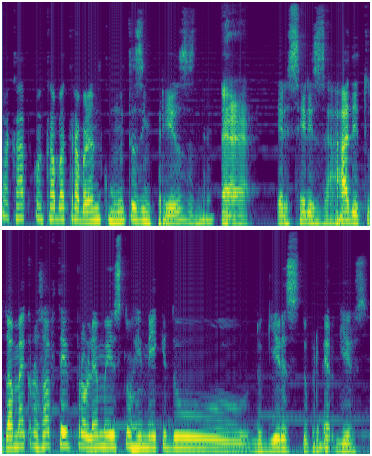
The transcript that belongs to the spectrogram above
A Capcom acaba trabalhando com muitas empresas, né? É, terceirizada e tudo. A Microsoft teve problema isso no remake do, do Gears, do primeiro Gears.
